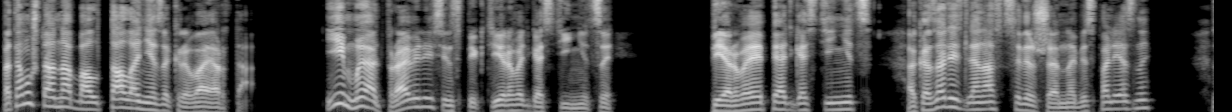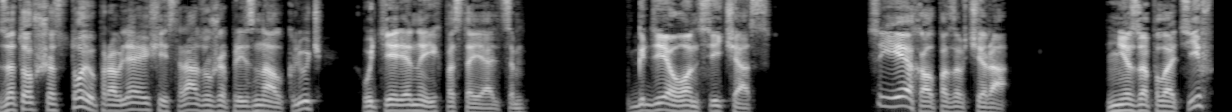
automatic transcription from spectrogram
потому что она болтала, не закрывая рта. И мы отправились инспектировать гостиницы. Первые пять гостиниц оказались для нас совершенно бесполезны, зато в шестой управляющий сразу же признал ключ, утерянный их постояльцем. Где он сейчас? Съехал позавчера. Не заплатив?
